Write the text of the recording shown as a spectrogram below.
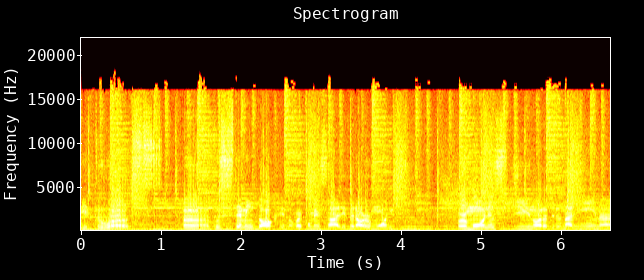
e tuas, uh, teu sistema endócrino vai começar a liberar hormônios. Hormônios de noradrenalina,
